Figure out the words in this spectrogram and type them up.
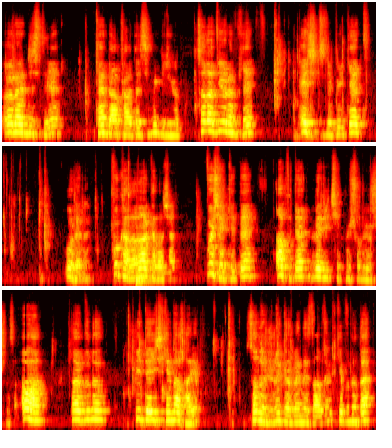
öğrencisi diye kendi API adresimi giriyorum. Sonra diyorum ki HTTP get URL. Bu kadar arkadaşlar. Bu şekilde API'den veri çekmiş oluyorsunuz. Ama tabi bunu bir değişkene atayıp sonucunu görmeniz lazım ki bunu da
